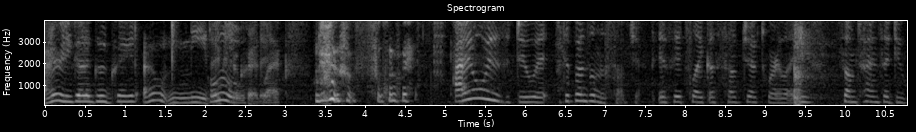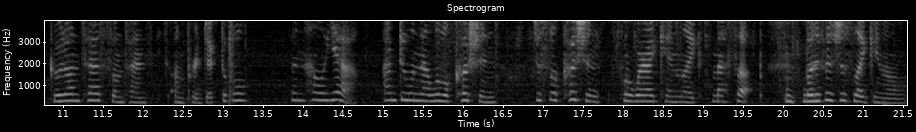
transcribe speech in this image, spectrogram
I already got a good grade. I don't need extra Ooh, credit. flex. Flex. I always do it. Depends on the subject. If it's like a subject where like sometimes I do good on tests, sometimes it's unpredictable, then hell yeah, I'm doing that little cushion, just a cushion for where I can like mess up. Mm-hmm. But if it's just like you know,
